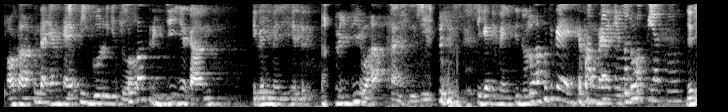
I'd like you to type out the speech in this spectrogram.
Oh kalau aku enggak yang kayak kayak figur gitu itu kan 3G-nya kan. Tiga 3G. dimensi eh, 3D wah. Nah, jadi Tiga dimensi dulu aku tuh kayak ketemu Hampir mainan itu tuh. kopi aku. Jadi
